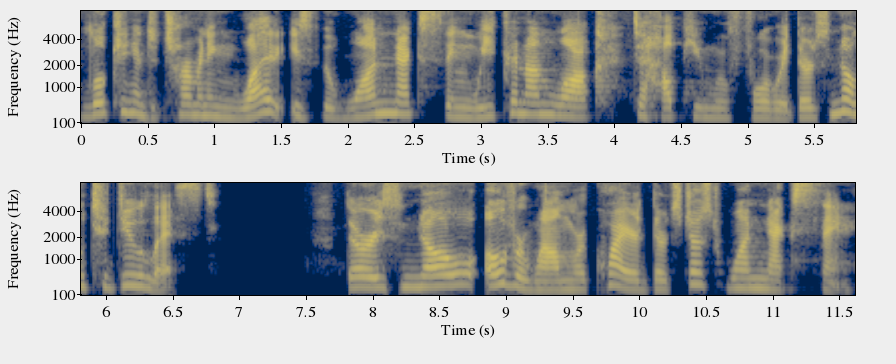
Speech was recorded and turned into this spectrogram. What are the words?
looking and determining what is the one next thing we can unlock to help you move forward. There's no to do list, there is no overwhelm required. There's just one next thing.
